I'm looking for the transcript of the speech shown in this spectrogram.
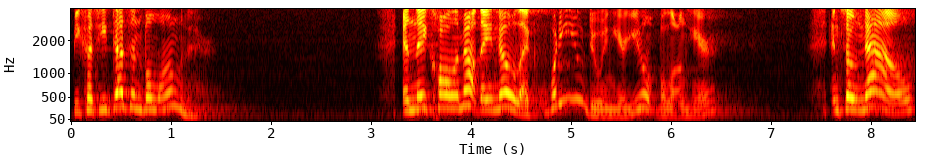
because he doesn't belong there. And they call him out. They know, like, what are you doing here? You don't belong here. And so now,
